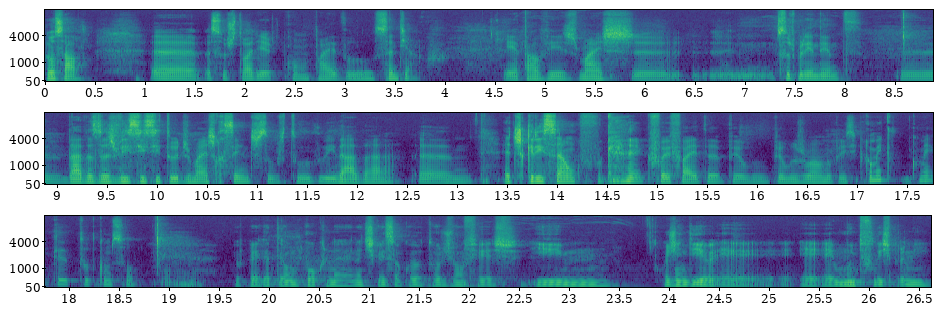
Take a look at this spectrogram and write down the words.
Gonçalo, uh, a sua história como pai do Santiago é talvez mais uh, surpreendente, dadas as vicissitudes mais recentes, sobretudo, e dada a, a descrição que foi, que foi, feita pelo, pelo João no princípio. Como é, que, como é que tudo começou? Eu pego até um pouco na, na descrição que o Dr. João fez e hum, hoje em dia é, é, é muito feliz para mim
